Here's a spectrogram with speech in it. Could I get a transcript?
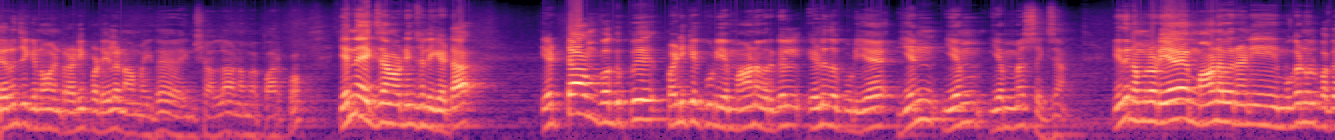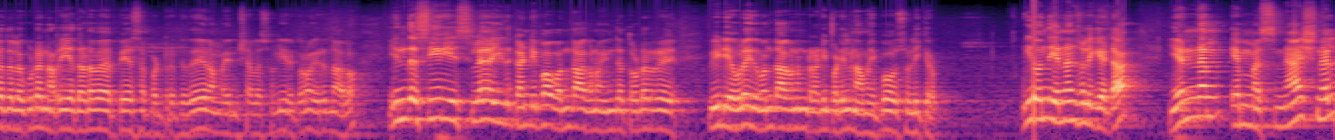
தெரிஞ்சுக்கணும் என்ற அடிப்படையில் நாம் இதை இன்ஷா அல்லாஹ் நம்ம பார்ப்போம். என்ன எக்ஸாம் அப்படின்னு சொல்லி கேட்டால் எட்டாம் வகுப்பு படிக்கக்கூடிய மாணவர்கள் எழுதக்கூடிய என்எம்எம்எஸ் எக்ஸாம் இது நம்மளுடைய மாணவர் அணி முகநூல் பக்கத்தில் கூட நிறைய தடவை பேசப்பட்டிருக்குது. நம்ம இன்ஷால்ல சொல்லியிருக்கிறோம். இருந்தாலும் இந்த சீரியஸில் இது கண்டிப்பாக வந்தாகணும். இந்த தொடர் வீடியோவில் இது வந்தாகணுன்ற அடிப்படையில் நாம் இப்போ சொல்லிக்கிறோம். இது வந்து என்னன்னு சொல்லி கேட்டால் NMMS national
